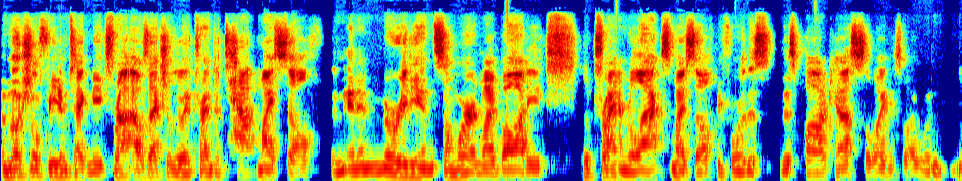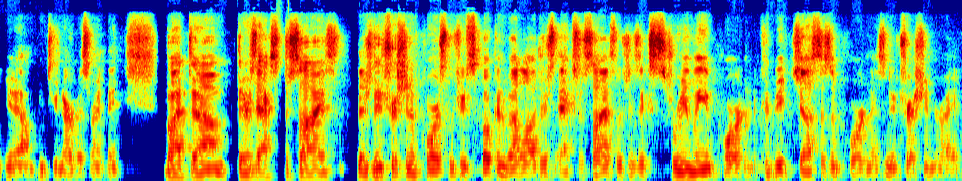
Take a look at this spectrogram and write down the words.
emotional freedom techniques. Where I was actually really trying to tap myself in, in a meridian somewhere in my body to try and relax myself before this this podcast, so I so I wouldn't you know be too nervous or anything. But um, there's exercise, there's nutrition, of course, which we've spoken about a lot. There's exercise, which is extremely important. It could be just as important as nutrition, right?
